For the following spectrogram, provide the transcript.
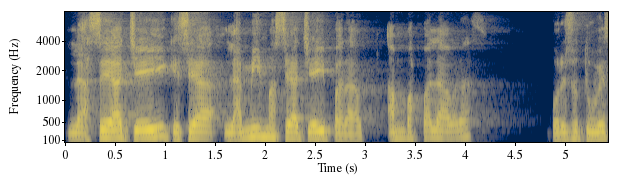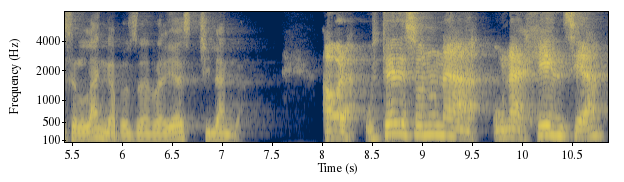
la CHI, que sea la misma CHI para ambas palabras. Por eso tú ves el langa, pero en realidad es Chilanga. Ahora, ustedes son una, una agencia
